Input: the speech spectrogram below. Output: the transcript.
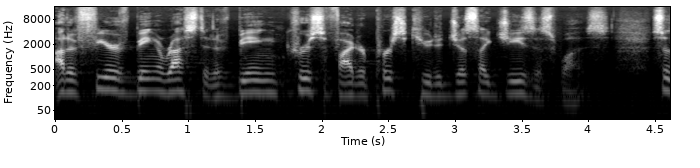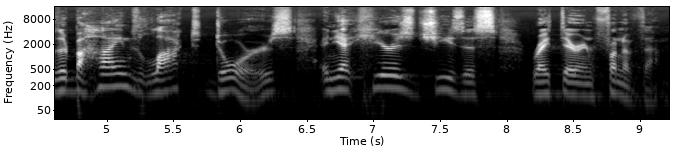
out of fear of being arrested, of being crucified or persecuted, just like Jesus was. So they're behind locked doors, and yet here is Jesus right there in front of them.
